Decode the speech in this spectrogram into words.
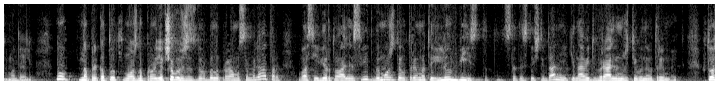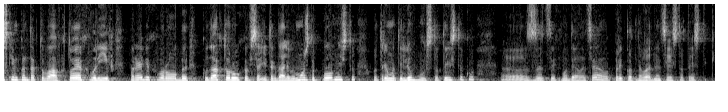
моделі. Ну, наприклад, тут можна якщо ви вже зробили програму симулятор, у вас є віртуальний світ, ви можете отримати любі стат- статистичні дані, які навіть в реальному житті ви не отримаєте. Хто з ким контактував, хто як хворів, перебіг хвороби, куди хто рухався і так далі. Ви можете повністю отримати любу статистику е, з цих моделей. Це приклад наведення цієї статистики.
